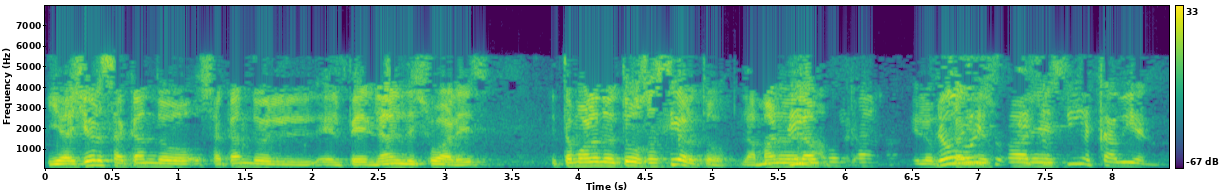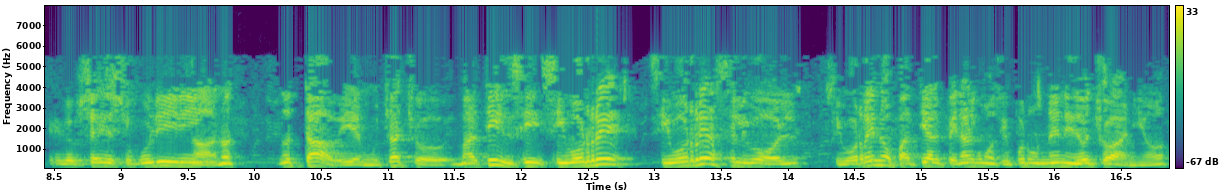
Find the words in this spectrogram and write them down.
Y ayer sacando, sacando el, el penal de Suárez, estamos hablando de todos aciertos. La mano Sí. de la boca, el offside No, de Suárez, eso sí está bien. el offside de Suculini. No, no, no está bien, muchacho. Martín, si, si Borré, si Borré hace el gol, si Borré no patea el penal como si fuera un nene de 8 años,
